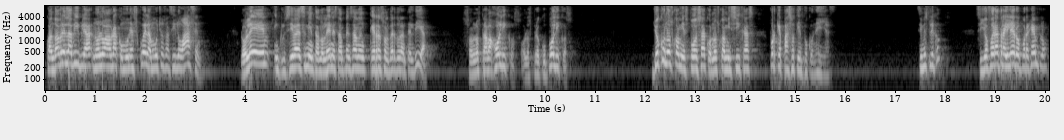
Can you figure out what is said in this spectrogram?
cuando abres la Biblia, no lo abra como una escuela, muchos así lo hacen. Lo leen, inclusive a veces mientras lo leen están pensando en qué resolver durante el día. Son los trabajólicos o los preocupólicos. Yo conozco a mi esposa, conozco a mis hijas, porque paso tiempo con ellas. ¿Sí me explico? Si yo fuera trailero, por ejemplo,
